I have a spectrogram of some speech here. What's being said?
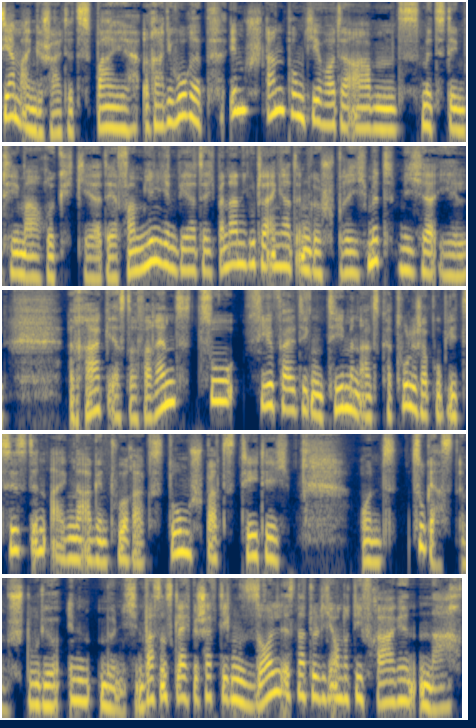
Sie haben eingeschaltet bei Radio Horeb im Standpunkt hier heute Abend mit dem Thema Rückkehr der Familienwerte. Ich bin dann Jutta Engert im Gespräch mit Michael Rack, er Referent zu vielfältigen Themen als katholischer Publizist in eigener Agentur Racks Domspatz tätig und zu Gast im Studio in München. Was uns gleich beschäftigen soll, ist natürlich auch noch die Frage nach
